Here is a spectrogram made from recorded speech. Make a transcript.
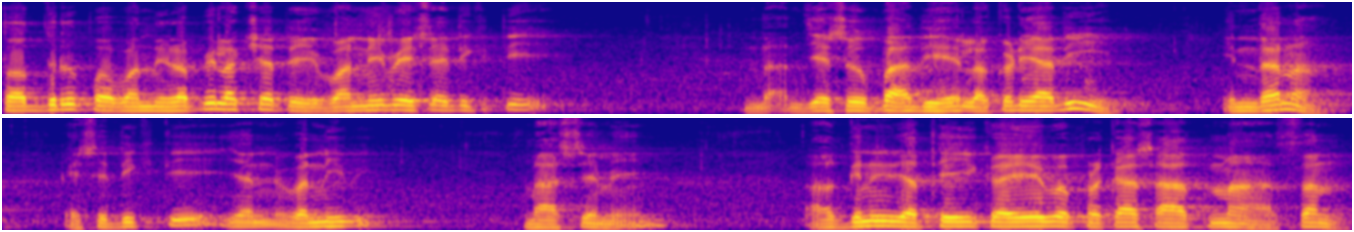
तद्रूप वन्यरपि लक्ष्यते वन्य वैसे दिखती है जैसे उपाधि है, लकड़ी आदि, ईंधन, ऐसे दिखती है, जन वन्य भी। भाष्य में, अग्नि रथैक एव प्रकाशात्मा सन।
